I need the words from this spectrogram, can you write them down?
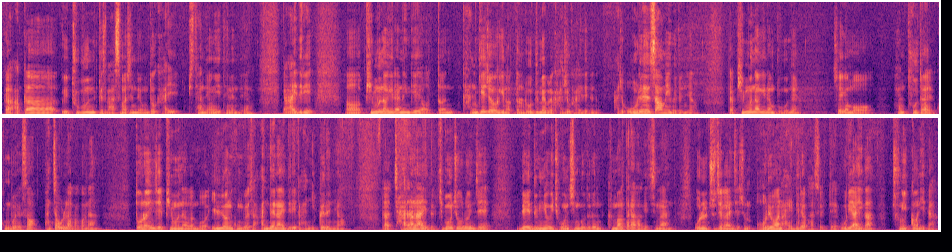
그러니까 아까 이두 분께서 말씀하신 내용도 가히 비슷한 내용이 되는데요. 그러니까 아이들이 어, 비문학이라는 게 어떤 단계적인 어떤 로드맵을 가지고 가야 되는 아주 오랜 싸움이거든요. 그러니까 비문학이란 부분을 저희가 뭐 한 두 달 공부해서 반짝 올라가거나 또는 이제 비문학을 뭐 1년 공부해서 안 된 아이들이 많이 있거든요. 그러니까 잘하는 아이들, 기본적으로 이제 내 능력이 좋은 친구들은 금방 따라가겠지만 오늘 주제가 이제 좀 어려운 아이들이라 봤을 때 우리 아이가 중위권이다.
